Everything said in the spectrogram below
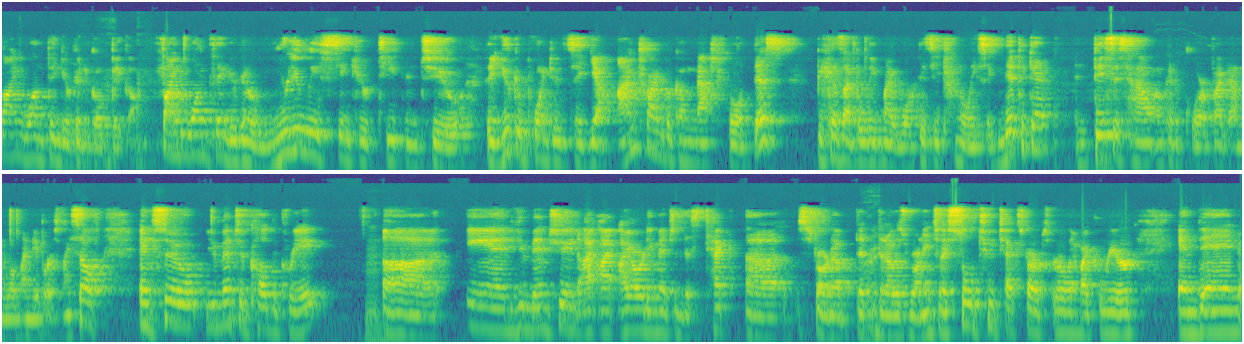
find one thing you're going to go big on. Find one thing you're going to really sink your teeth into that you can point to and say, yeah, I'm trying to become masterful at this because I believe my work is eternally significant, and this is how I'm going to glorify God and love my neighbor as myself. And so you mentioned called to create, mm-hmm. uh, and you mentioned I, I, already mentioned this tech uh, startup that, right. that I was running. So I sold two tech startups early in my career, and then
